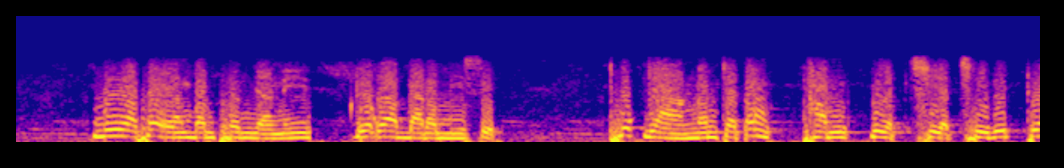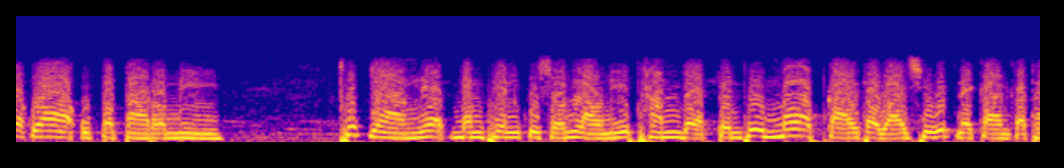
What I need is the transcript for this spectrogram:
ๆ เมื่อพระองค์บำเพ็ญอย่างนี้ เรียกว่าบารมีสิบ ทุกอย่างนั้นจะต้องทำเกือบเฉียดชีวิตเรียกว่าอุปปารมี ทุกอย่างเนี่ยบำเพ็ญกุศลเหล่านี้ทำแบบเป็นผู้มอบกายถวายชีวิตในการกระท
